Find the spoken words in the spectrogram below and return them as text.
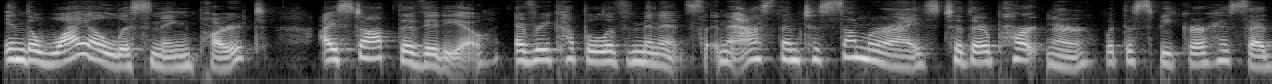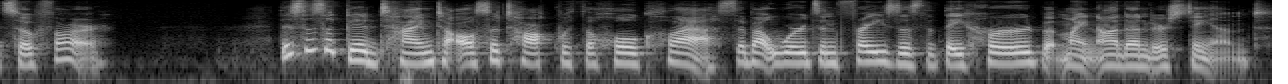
in the while listening part, I stop the video every couple of minutes and ask them to summarize to their partner what the speaker has said so far. This is a good time to also talk with the whole class about words and phrases that they heard but might not understand.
